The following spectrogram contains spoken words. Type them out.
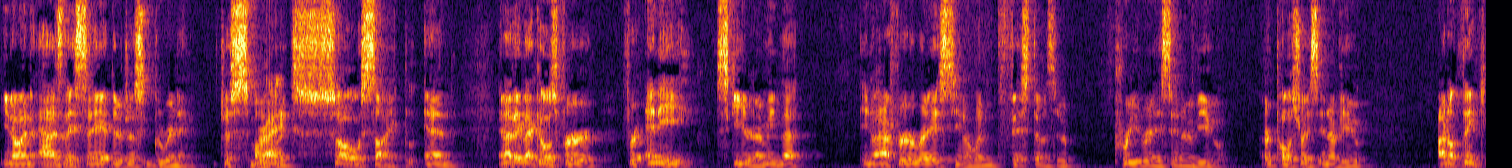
You know, and as they say it, they're just grinning, just smiling, right. like so psyched. And and I think that goes for for any skier. I mean that you know after a race, you know when FIS does their pre-race interview or post-race interview, I don't think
